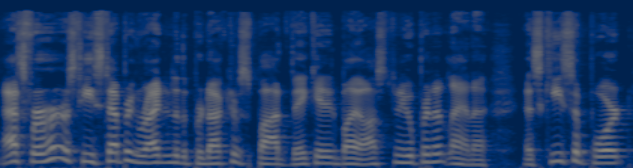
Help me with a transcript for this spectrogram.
As for Hurst, he's stepping right into the productive spot vacated by Austin Hooper in Atlanta as key support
